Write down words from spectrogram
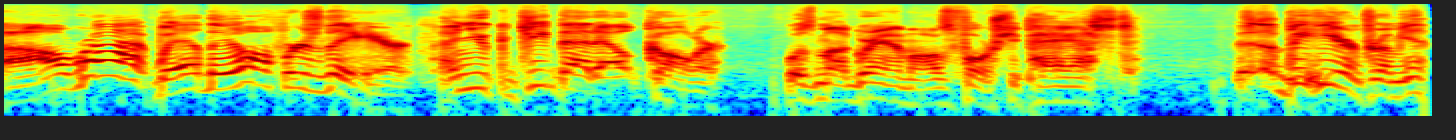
All right, well, the offer's there. And you can keep that elk collar. Was my grandma's before she passed. Uh, be hearing from you.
